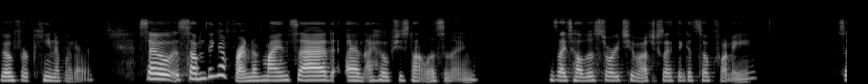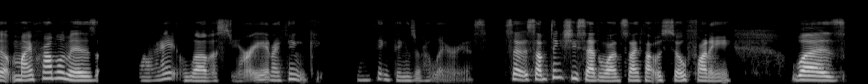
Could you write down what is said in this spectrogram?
go for peanut butter. So, something a friend of mine said, and I hope she's not listening because I tell this story too much because I think it's so funny. So, my problem is I love a story and I think I think things are hilarious. So, something she said once that I thought was so funny was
